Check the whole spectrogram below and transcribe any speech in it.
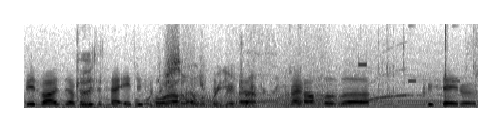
Be advised, I Good believe it's at Lord, 834 off so of much radio Street, uh, right right off of uh, Crusade Road.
